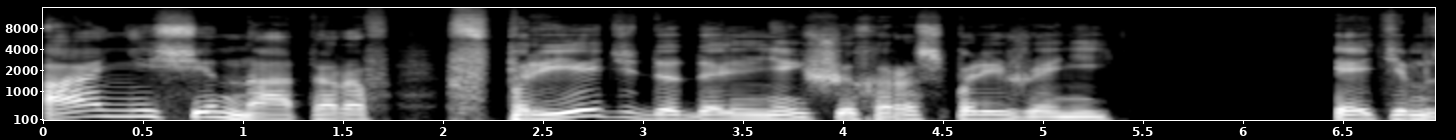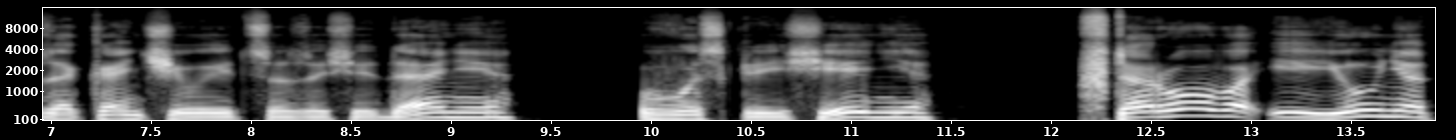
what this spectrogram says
а не сенаторов, впредь до дальнейших распоряжений. Этим заканчивается заседание в воскресенье 2 июня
